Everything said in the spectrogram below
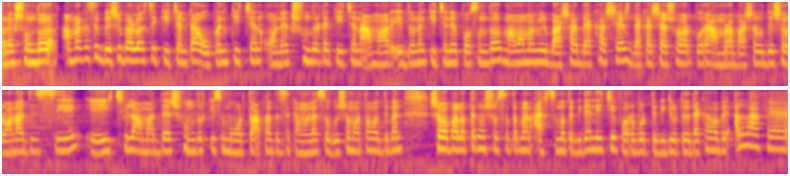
অনেক সুন্দর। আমার কাছে বেশি ভালো লাগছে কিচেনটা ওপেন কিচেন অনেক সুন্দর একটা কিচেন আমার এই ধরনের কিচেনের পছন্দ। মামা মামির বাসা দেখা শেষ দেখা শেষ হওয়ার পরে আমরা বাসার উদ্দেশ্যে রওনা দিচ্ছি। এই ছিল আমাদের সুন্দর কিছু মুহূর্ত। আপনাদের কাছে কেমন লাগছে অবশ্যই মতামত দেবেন। সবাই ভালো থাকবেন, সুস্থ থাকবেন। আজকের মতো বিদায় নিচ্ছি। পরবর্তী ভিডিওতে দেখা হবে। আল্লাহ হাফেজ।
